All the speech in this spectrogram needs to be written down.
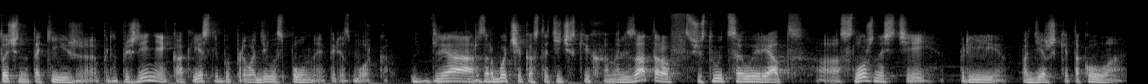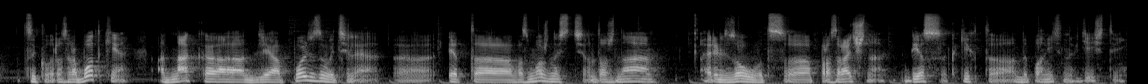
точно такие же предупреждения, как если бы проводилась полная пересборка. Для разработчика статических анализаторов существует целый ряд э, сложностей при поддержке такого цикла разработки. Однако для пользователя э, эта возможность должна реализовываться прозрачно, без каких-то дополнительных действий.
